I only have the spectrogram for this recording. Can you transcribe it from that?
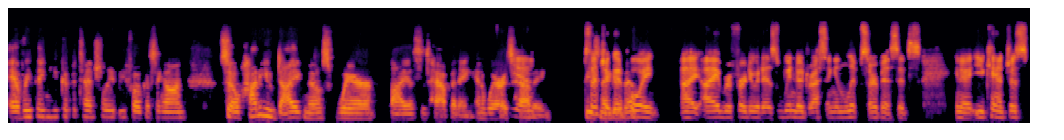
everything you could potentially be focusing on so how do you diagnose where bias is happening and where it's yeah. having such a good point. I, I refer to it as window dressing and lip service. It's, you know, you can't just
